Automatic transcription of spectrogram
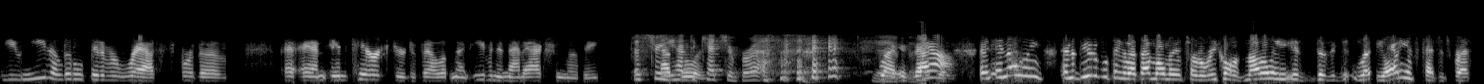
you need a little bit of a rest for the and in character development, even in that action movie. That's true. You have to catch your breath. Yeah, right, exactly. Yeah. And and not only and the beautiful thing about that moment in Total Recall is not only is, does it get, let the audience catch its breath,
